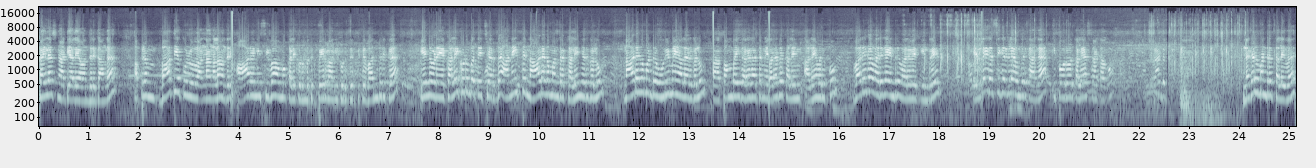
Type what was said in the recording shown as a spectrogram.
கைலாஷ் நாட்டியாலயா வந்திருக்காங்க. அப்புறம் வாத்திய குழு அண்ணாங்கெல்லாம் வந்து ஆரணி சிவாமு கலை குடும்பத்துக்கு பேர் வாங்கி கொடுத்ததுக்கு வந்திருக்க. என்னுடைய கலை குடும்பத்தை சேர்ந்த அனைத்து நாடகமன்ற கலைஞர்களும் நாடகமன்ற உரிமையாளர்களும் பம்பை கரகாட்டம் வரக கலை அனைவருக்கும் வருக வருக என்று வரவேற்கின்றேன். எல்லை ரசிகர்களே வந்திருக்காங்க. இப்போ ஒரு ஒரு கலையா ஸ்டார்ட் ஆகும். நகரமன்ற தலைவர்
